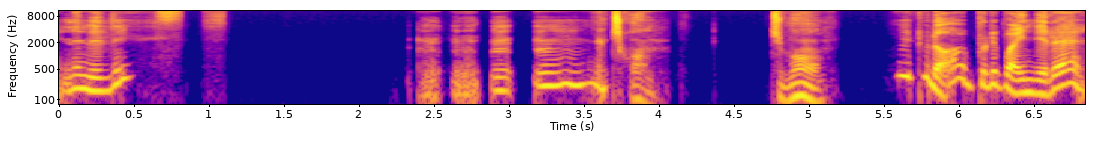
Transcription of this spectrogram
என்னது இது ம், ம், ம், வீட்டுடா இப்படி பயந்துடுறேன்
